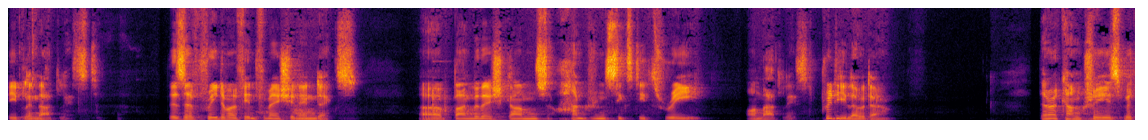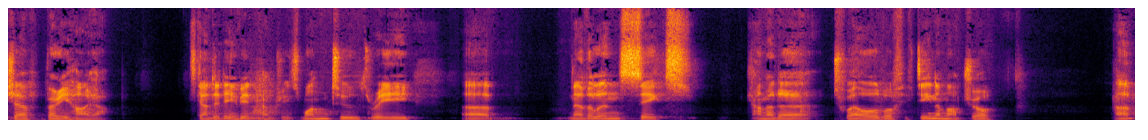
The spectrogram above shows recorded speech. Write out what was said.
people in that list. There's a Freedom of Information Index. Uh, Bangladesh comes 163 on that list, pretty low down. There are countries which are very high up. Scandinavian countries, one, two, three, uh, Netherlands, six, Canada, 12 or 15, I'm not sure. Uh,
